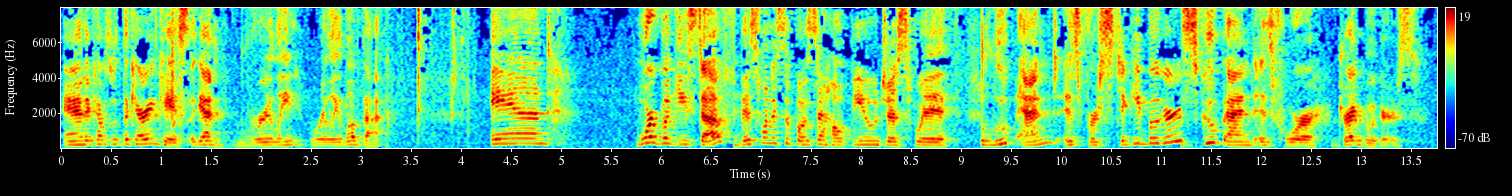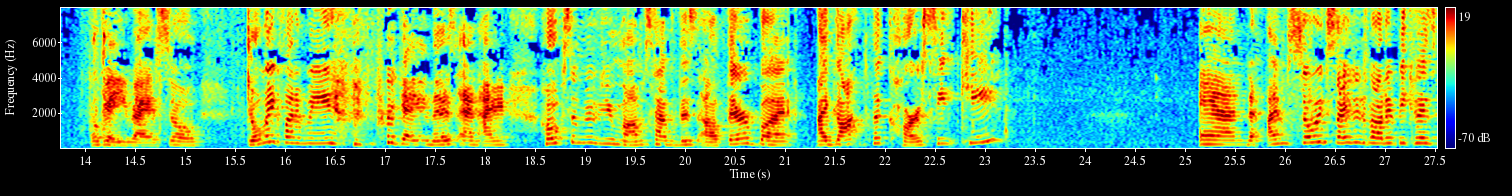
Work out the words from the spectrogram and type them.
And it comes with the carrying case. Again, really, really love that. And more boogie stuff. This one is supposed to help you just with the loop end is for sticky boogers. The scoop end is for dry boogers. Okay, you guys, so don't make fun of me for getting this. And I hope some of you moms have this out there, but I got the car seat key. And I'm so excited about it because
